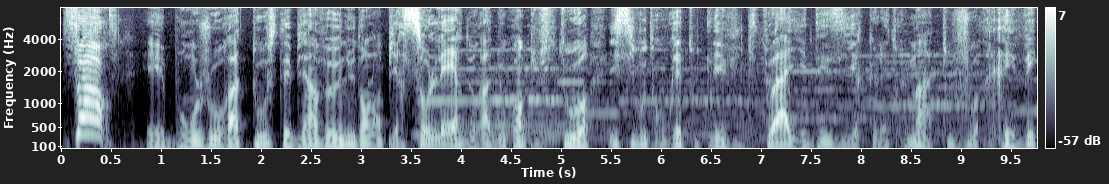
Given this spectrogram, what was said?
Sors Et bonjour à tous et bienvenue dans l'empire solaire de Radio Campus Tour. Ici vous trouverez toutes les victoires et désirs que l'être humain a toujours rêvé.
